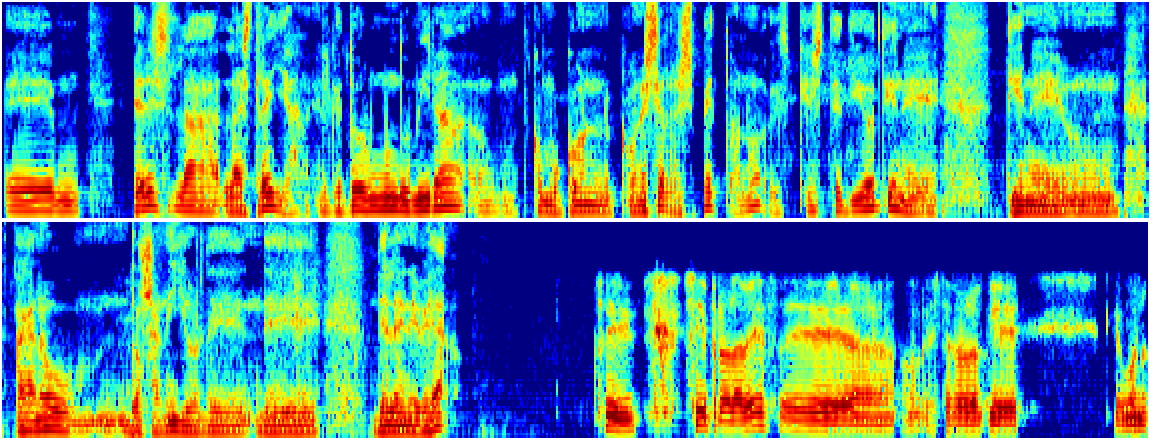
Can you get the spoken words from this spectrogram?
eh, eres la, estrella, el que todo el mundo mira um, como con, ese respeto, ¿no? Es que este tío tiene, tiene ha ganado dos anillos de, de, la NBA. Sí, sí, pero a la vez eh, está claro que bueno,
